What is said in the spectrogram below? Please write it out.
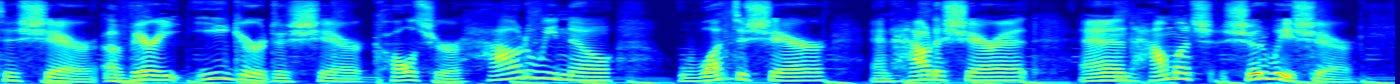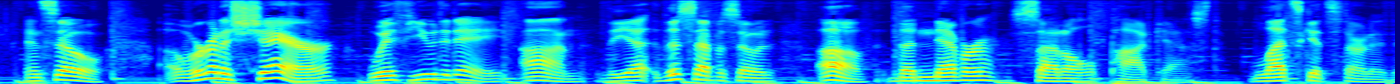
to share, a very eager to share culture, how do we know what to share and how to share it and how much should we share? And so, uh, we're going to share with you today on the uh, this episode of the Never Settle podcast. Let's get started.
